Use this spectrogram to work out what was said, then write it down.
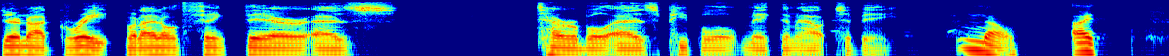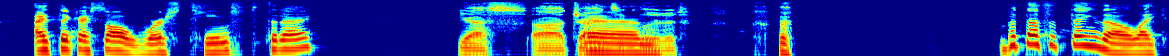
they're not great, but I don't think they're as terrible as people make them out to be. No, I I think I saw worse teams today. Yes, uh, Giants And- included. But that's the thing though, like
